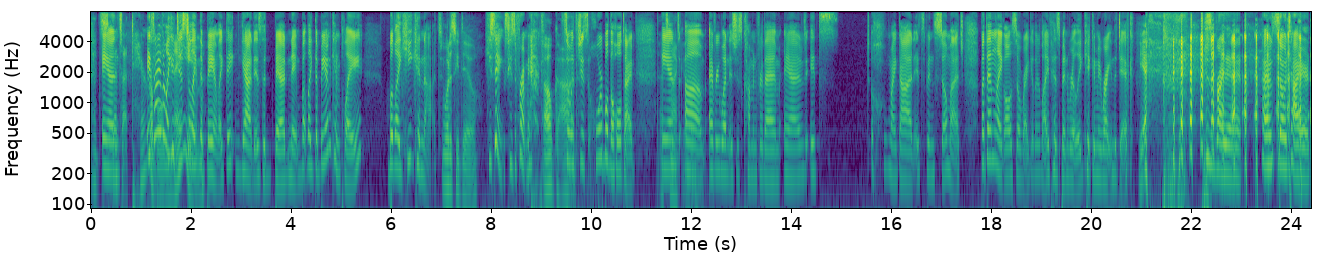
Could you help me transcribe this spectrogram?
That's, and that's a terrible. It's not even like a diss to like the band. Like they, yeah, it is the bad name, but like the band can play, but like he cannot. What does he do? He sings. He's a front man. Oh God. So it's just horrible the whole time. That's and um everyone is just coming for them and it's oh my god, it's been so much. But then like also regular life has been really kicking me right in the dick. yeah. Just right in it. I'm so tired.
